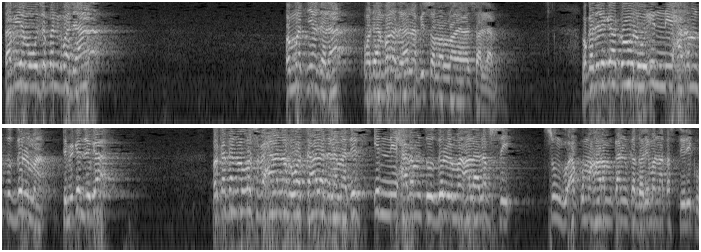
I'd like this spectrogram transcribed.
Tapi yang mengucapkan kepada umatnya adalah kepada hamba adalah Nabi Sallallahu Alaihi Wasallam. Maka ketika qaulu inni haramtu dzulma. Demikian juga Perkataan Allah Subhanahu wa taala dalam hadis, "Inni haramtu dzulma ala nafsi." Sungguh aku mengharamkan kedzaliman atas diriku.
